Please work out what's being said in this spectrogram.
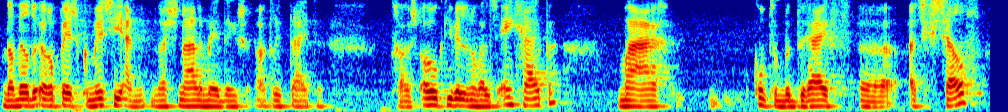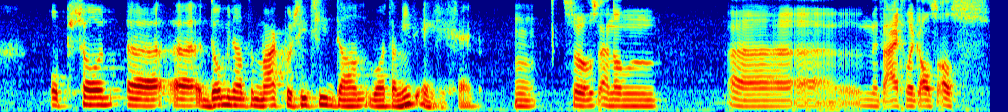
dan wil de Europese Commissie en nationale mededingingsautoriteiten trouwens ook, die willen nog wel eens ingrijpen. Maar komt een bedrijf uh, uit zichzelf op zo'n uh, uh, dominante marktpositie, dan wordt er niet ingegrepen. Hmm. Zoals, en dan met eigenlijk als, als,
